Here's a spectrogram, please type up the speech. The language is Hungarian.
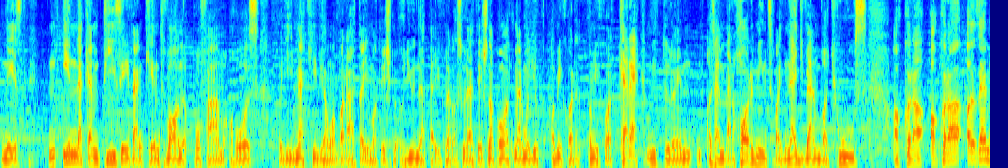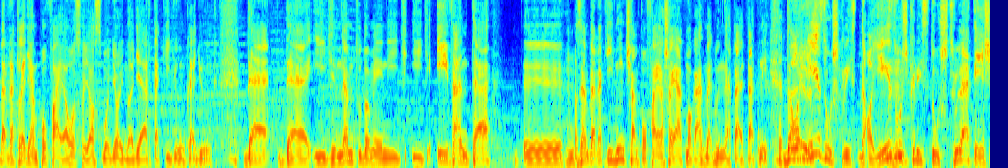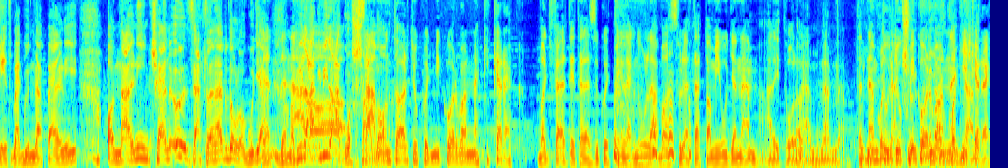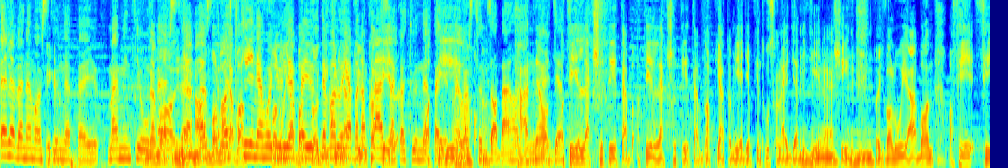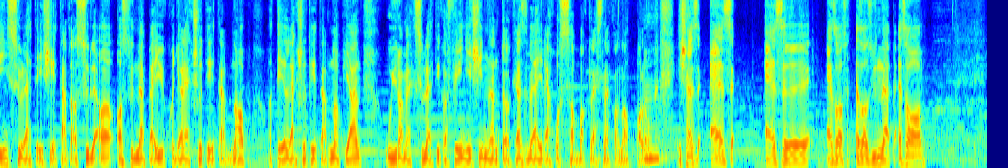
nézd, én nekem tíz évenként van pofám ahhoz, hogy így meghívjam a barátaimat, és hogy ünnepeljük meg a születésnapomat, mert mondjuk amikor, amikor kerek, mit tudom én, az ember 30, vagy 40, vagy 20, akkor, a, akkor a, az embernek legyen pofája ahhoz, hogy azt mondja, hogy na gyertek, ígyunk, együnk. De, de így nem tudom én így, így évente ö, az embernek így nincsen pofája saját magát megünnepeltetni. De a Jézus, Kriszt, de a Jézus mhm. Krisztus születését megünnepelni, annál nincsen önzetlenebb dolog, ugye? De, de a világ világossága. Számon tartjuk, hogy mikor van neki kerek? Vagy feltételezzük, hogy tényleg nullában született, ami ugye nem állítólag. Nem, nem, nem. Tehát tudjuk, nem tudjuk, nem. mikor tudjuk, van neki nem. kerek. Eleve nem azt Igen. ünnepeljük. Mármint jó, nem persze. A, nem, nem, azt, valójában, azt kéne, hogy ünnepeljük, de valójában a plázákat ünnepeljük, meg azt, hogy zabálhatunk hát ne, egyet. A, a tényleg sötétebb, a tényleg sötétebb napját, ami egyébként 21-ére uh-huh, esik, uh-huh. hogy valójában a fény, fény születését, tehát azt, szüle, azt ünnepeljük, hogy a legsötétebb nap, a tényleg sötétebb napján újra megszületik a fény, és innentől kezdve egyre hosszabbak lesznek a nappalok. Uh-huh. És ez, ez ez, ez, az, ez az ünnep, ez a,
